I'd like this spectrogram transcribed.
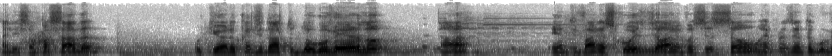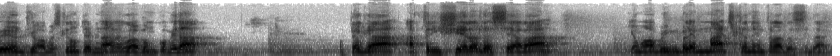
a eleição passada, porque eu era o candidato do governo, tá? entre várias coisas, diz, olha, vocês são, representam o governo de obras que não terminaram. Agora vamos combinar. Vou pegar a trincheira da Ceará, que é uma obra emblemática na entrada da cidade.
